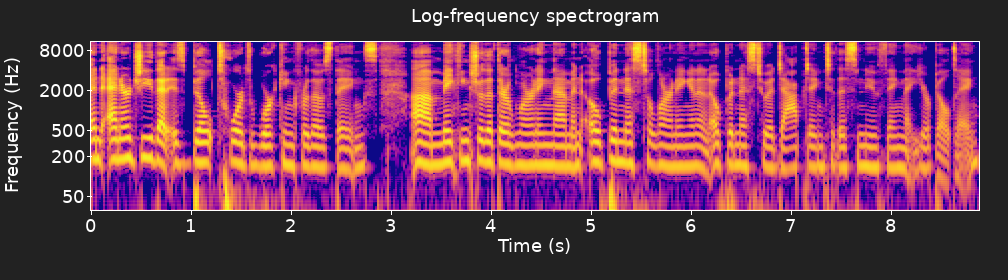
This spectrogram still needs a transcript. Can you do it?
an energy that is built towards working for those things, um, making sure that they're learning them, an openness to learning and an openness to adapting to this new thing that you're building.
